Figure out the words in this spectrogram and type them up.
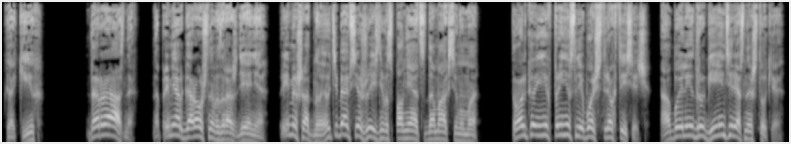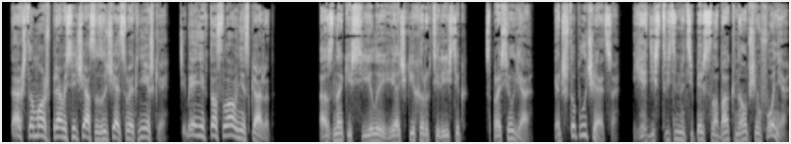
Каких? Да разных. Например, горошное возрождение. Примешь одно, и у тебя все жизни восполняются до максимума. Только их принесли больше трех тысяч. А были и другие интересные штуки. Так что можешь прямо сейчас изучать свои книжки. Тебе никто слова не скажет». «А знаки силы и очки характеристик?» — спросил я. «Это что получается? Я действительно теперь слабак на общем фоне?»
